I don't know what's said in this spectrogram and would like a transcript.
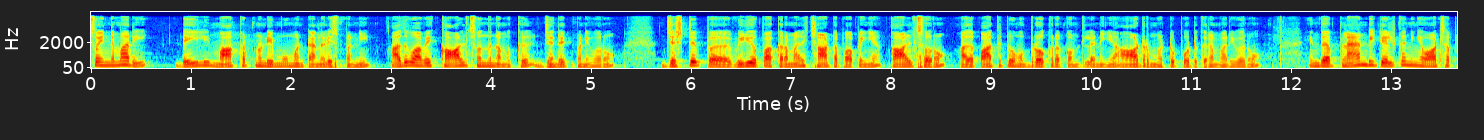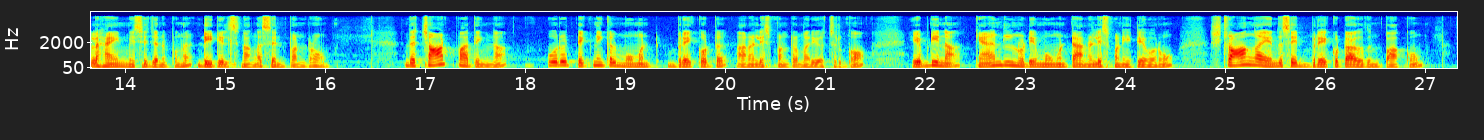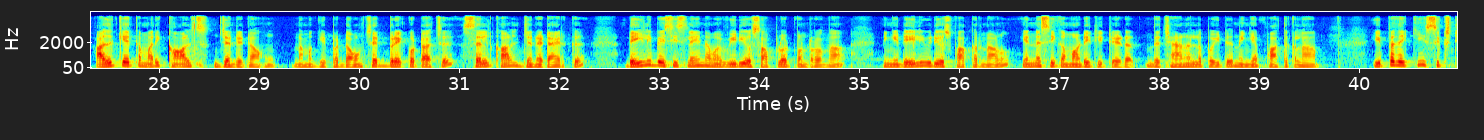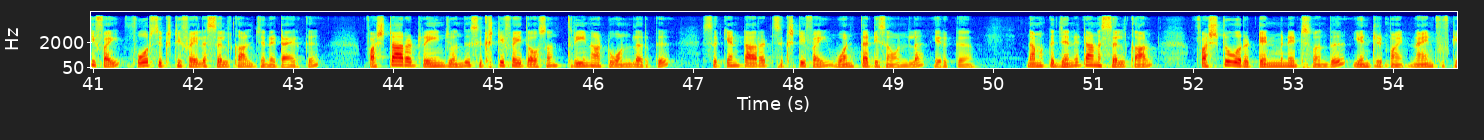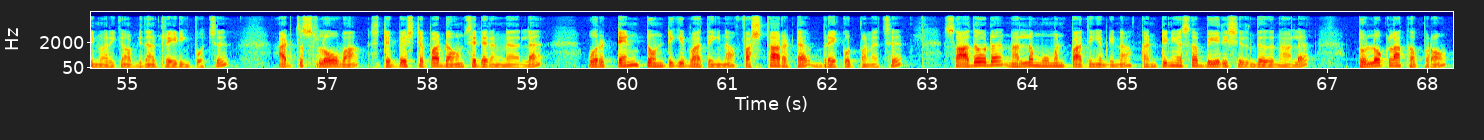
ஸோ இந்த மாதிரி டெய்லி மார்க்கெட்னுடைய மூமெண்ட் அனலைஸ் பண்ணி அதுவாகவே கால்ஸ் வந்து நமக்கு ஜென்ரேட் பண்ணி வரும். ஜஸ்ட் இப்போ வீடியோ பார்க்குற மாதிரி சார்ட்டை பார்ப்பீங்க கால்ஸ் வரும். அதை பார்த்துட்டு உங்கள் ப்ரோக்கர் அக்கௌண்ட்டில் நீங்கள் ஆர்டர் மட்டும் போட்டுக்கிற மாதிரி வரும். இந்த பிளான் டீட்டெயிலுக்கு நீங்கள் வாட்ஸ்அப்பில் ஹேண்ட் மெசேஜ் அனுப்புங்க டீட்டெயில்ஸ் நாங்கள் சென்ட் பண்ணுறோம் இந்த சார்ட் பார்த்தீங்கன்னா ஒரு டெக்னிக்கல் மூமெண்ட் பிரேக் அவுட்டை அனலைஸ் பண்ணுற மாதிரி வச்சுருக்கோம். எப்படின்னா கேண்டில்னுடைய மூமெண்ட்டை அனலைஸ் பண்ணிகிட்டே வரும். ஸ்ட்ராங்காக எந்த சைட் பிரேக் அவுட் ஆகுதுன்னு பார்க்கும். அதுக்கேற்ற மாதிரி கால்ஸ் ஜென்ரேட் ஆகும். நமக்கு இப்போ டவுன் சைட் பிரேக் அவுட் ஆச்சு செல் கால் ஜென்ரேட் ஆயிருக்கு. டெய்லி பேசிஸ்லேயும் நம்ம வீடியோஸ் அப்லோட் பண்ணுறோம் தான். நீங்கள் டெய்லி வீடியோஸ் பார்க்குறனாலும் என்எஸ்சி கமாடிட்டி ட்ரேடர் இந்த சேனலில் போயிட்டு நீங்கள் பார்த்துக்கலாம் இப்போதைக்கு சிக்ஸ்டி ஃபைவ் ஃபோர் சிக்ஸ்டி ஃபைவ்ல செல் கால் ஜென்ரேட் ஆயிருக்கு. ஃபஸ்ட் டாரட் ரேஞ்ச் வந்து sixty five thousand three nought ஒனில் இருக்குது second target sixty five one thirty செவனில் இருக்குது நமக்கு ஜெனரேட்டான செல் கால் ஃபஸ்ட்டு ஒரு டென் மினிட்ஸ் வந்து என்ட்ரி பாயிண்ட் நைன் ஃபிஃப்டின் வரைக்கும் அப்படி தான் ட்ரேடிங் போச்சு. அடுத்து ஸ்லோவாக ஸ்டெப் பை ஸ்டெப்பாக டவுன் சைட் இறங்கினதில் ஒரு டென் டுவெண்ட்டிக்கு பார்த்தீங்கன்னா ஃபஸ்ட் டாரட்டை பிரேக் அவுட் பண்ணுச்சு. ஸோ அதோட நல்ல மூமெண்ட் பார்த்தீங்க அப்படின்னா கண்டினியூஸாக பேரிஷ் இருந்ததுனால டுவெல் ஓ கிளாக் அப்புறம்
